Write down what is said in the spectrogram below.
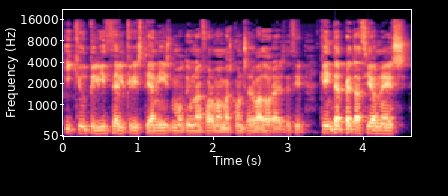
y que utilice el cristianismo de una forma más conservadora. Es decir, ¿qué interpretaciones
